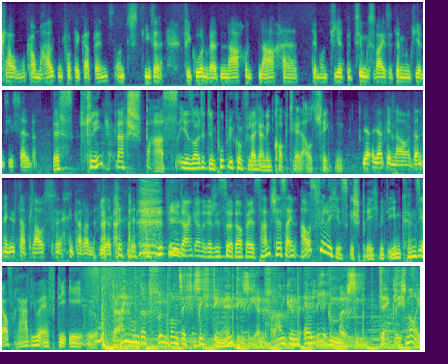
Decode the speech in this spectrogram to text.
kaum, kaum halten vor Dekadenz. Und diese Figuren werden nach und nach äh, demontiert, beziehungsweise demontieren sie selber. Das klingt nach Spaß. Ihr solltet dem Publikum vielleicht einen Cocktail ausschenken. Ja, ja, genau. Dann ist Applaus garantiert. Vielen Dank an Regisseur Rafael Sanchez. Ein ausführliches Gespräch mit ihm können Sie auf radiof.de hören. 365 Dinge, die Sie in Franken erleben müssen. Täglich neu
